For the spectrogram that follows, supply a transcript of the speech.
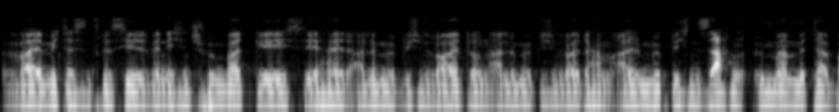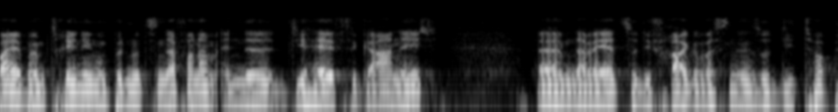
weil mich das interessiert, wenn ich ins Schwimmbad gehe, ich sehe halt alle möglichen Leute und alle möglichen Leute haben alle möglichen Sachen immer mit dabei beim Training und benutzen davon am Ende die Hälfte gar nicht. Ähm, da wäre jetzt so die Frage, was sind denn so die Top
